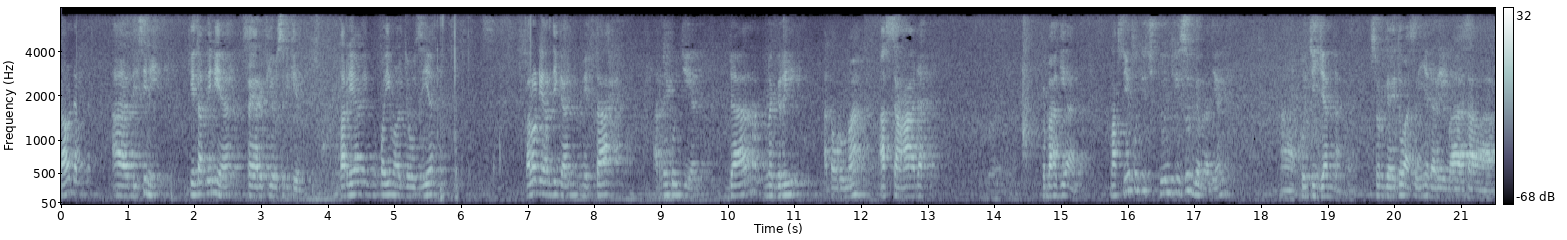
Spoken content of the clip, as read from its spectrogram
Kalau uh, di sini kitab ini ya saya review sedikit. Karya Ibnu Qayyim Al-Jauziyah kalau diartikan miftah artinya kunci ya. Dar negeri atau rumah as-sa'adah kebahagiaan. Maksudnya kunci kunci surga berarti kan? Nah, kunci jannah. Surga itu aslinya dari bahasa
